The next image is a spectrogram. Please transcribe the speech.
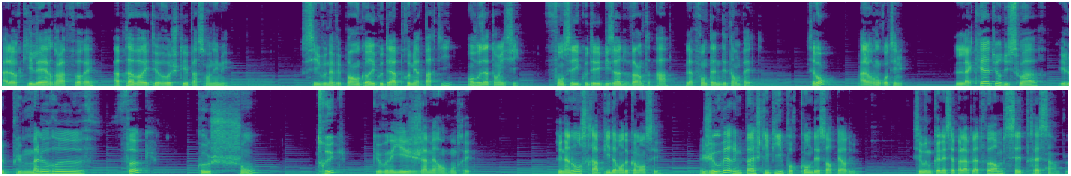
alors qu'il erre dans la forêt après avoir été rejeté par son aimé. Si vous n'avez pas encore écouté la première partie, on vous attend ici. Foncez écouter l'épisode 20A, La Fontaine des Tempêtes. C'est bon? Alors on continue. La créature du soir est le plus malheureux phoque, cochon, truc que vous n'ayez jamais rencontré. Une annonce rapide avant de commencer. J'ai ouvert une page Tipeee pour Compte des Sorts Perdus. Si vous ne connaissez pas la plateforme, c'est très simple.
